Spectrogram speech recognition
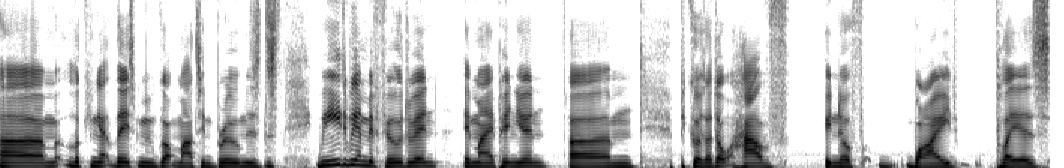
Um, looking at this, we've got Martin Broom. Just, we need to bring a midfielder in in my opinion, um, because I don't have enough wide players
